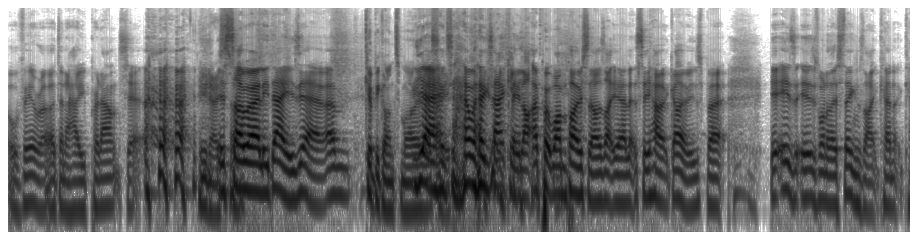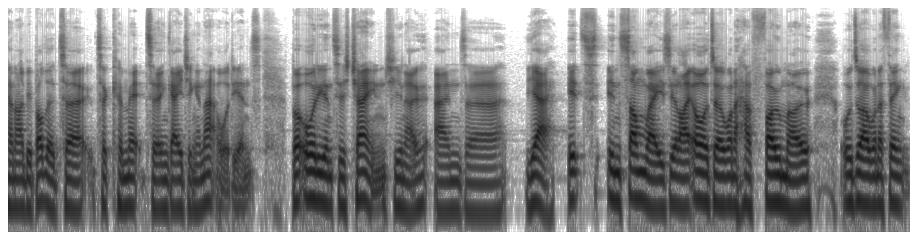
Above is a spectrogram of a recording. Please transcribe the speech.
or Vero. I don't know how you pronounce it. Who knows? it's so early days, yeah. Um, could be gone tomorrow. yeah, exactly. Exactly. Like I put one post, I was like, yeah, let's see how it goes. But it is it is one of those things. Like, can can I be bothered to to commit to engaging in that audience? But audiences change, you know, and uh, yeah, it's in some ways you're like, oh, do I want to have FOMO, or do I want to think,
